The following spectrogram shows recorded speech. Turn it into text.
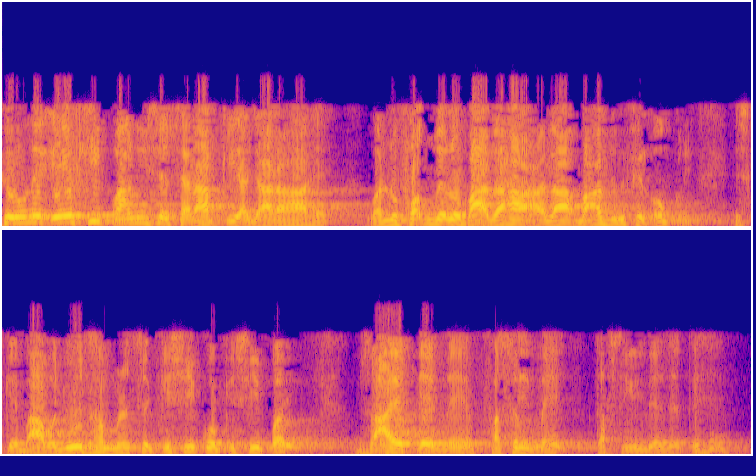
फिर उन्हें एक ही पानी से सैराब किया जा रहा है। व नुफल बादहा अला बादिन फिल उक्र इसके बावजूद हम से किसी को किसी पर जायके में, फ़सल में तफसील दे देते हैं।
